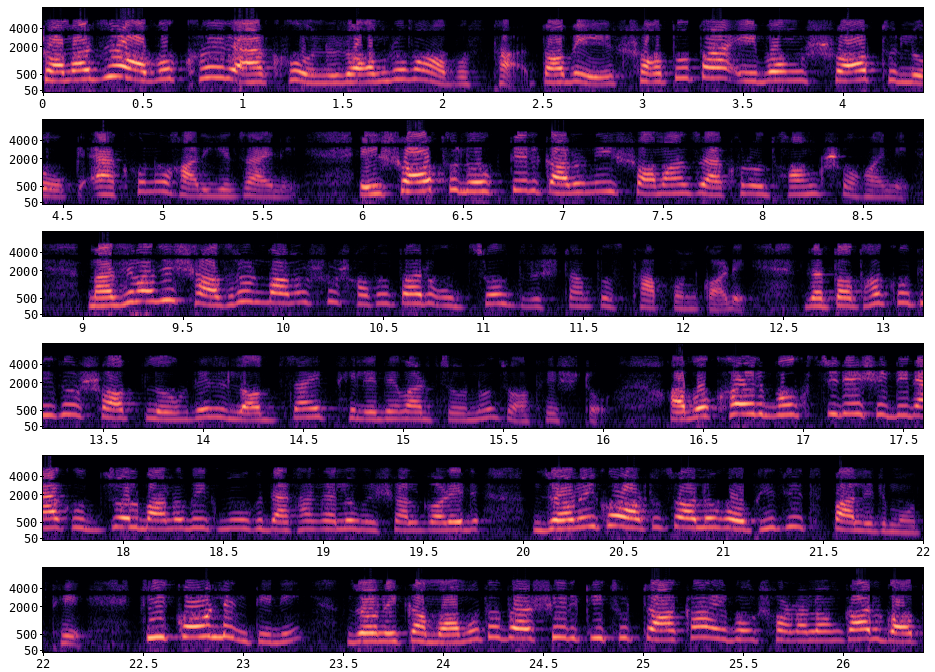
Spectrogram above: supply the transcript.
সমাজে অবক্ষয়ের এখন রমরমা অবস্থা। তবে সততা এবং সৎ লোক এখনও হারিয়ে যায়নি। এই সৎ লোকদের কারণে সমাজ এখনও ধ্বংস হয়নি। মাঝে মাঝে সাধারণ মানুষও সততার উজ্জ্বল দৃষ্টান্ত স্থাপন করে, যা তথাকথিত সৎ লোকদের লজ্জায় ফেলে দেওয়ার জন্য যথেষ্ট। অবক্ষয়ের বুক চিরে সেদিন এক উজ্জ্বল মানবিক মুখ দেখা গেল বিশালগড়ের জনৈক অটোচালক অভিজিৎ পালের মধ্যে। কি করলেন তিনি? জনৈকা মমতা দাসের কিছু টাকা এবং স্বর্ণালঙ্কার গত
